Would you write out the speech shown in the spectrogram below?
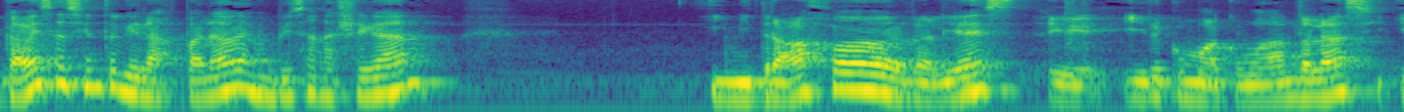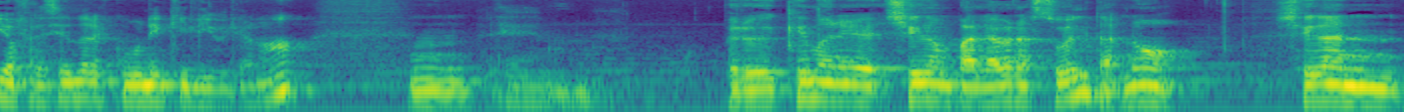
cabeza siento que las palabras me empiezan a llegar y mi trabajo en realidad es eh, ir como acomodándolas y ofreciéndoles como un equilibrio, ¿no? Mm. Eh, Pero ¿de qué manera? ¿Llegan palabras sueltas? No. Llegan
